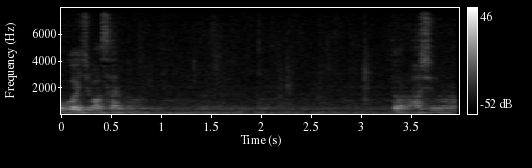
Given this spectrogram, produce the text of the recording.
ここが一番最後なの。だから足の裏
